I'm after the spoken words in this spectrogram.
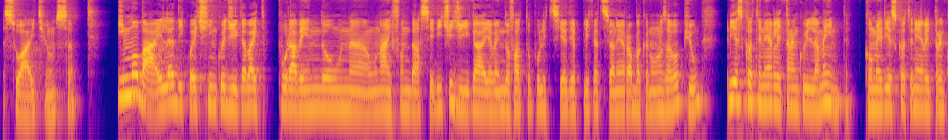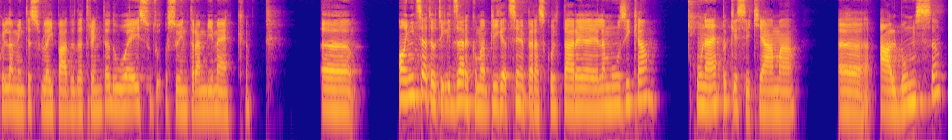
su iTunes. In mobile di quei 5 GB, pur avendo un, un, iPhone da 16 GB e avendo fatto pulizia di applicazioni e roba che non usavo più, riesco a tenerli tranquillamente, come riesco a tenerli tranquillamente sull'iPad da 32 e su, su entrambi i Mac. Uh, ho iniziato a utilizzare come applicazione per ascoltare la musica un'app che si chiama uh, Albums,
